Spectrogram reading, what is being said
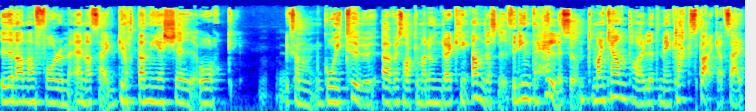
i en annan form än att så här, grotta ner sig och liksom gå i tu över saker man undrar kring andras liv. För det är inte heller sunt. Man kan ta det lite med en klackspark. Att så här,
